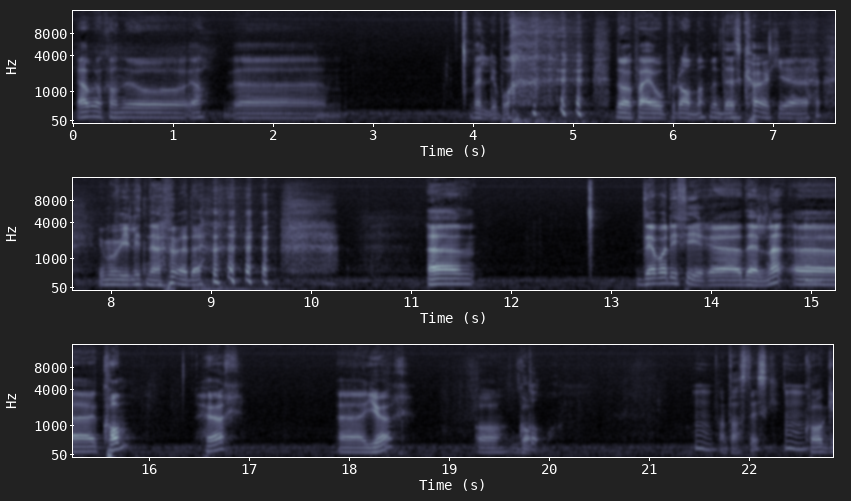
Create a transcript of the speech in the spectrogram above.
Ja, men da kan du jo Ja. Øh, veldig bra. Nå er jeg over på noe annet, men det skal jeg ikke Vi må hvile litt ned med det. Eh, det var de fire delene. Uh, kom, hør, eh, gjør og gå. Gå. Mm. Fantastisk. Mm. KG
